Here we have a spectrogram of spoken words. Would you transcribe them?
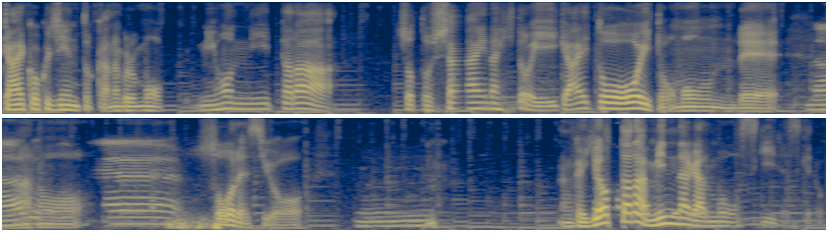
外国人とかなんかもう日本に行ったらちょっとシャイな人意外と多いと思うんでなるほどね。そうですようーんなんか酔ったらみんながもう好きですけど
